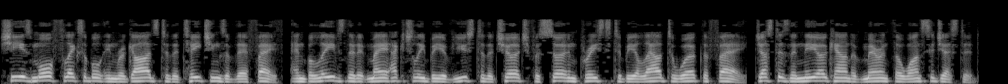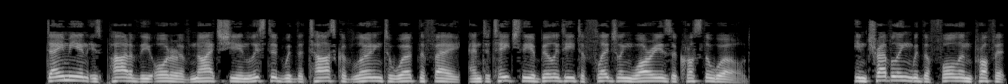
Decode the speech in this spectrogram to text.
She is more flexible in regards to the teachings of their faith, and believes that it may actually be of use to the Church for certain priests to be allowed to work the Fae, just as the Neocount of Merentha once suggested. Damien is part of the Order of Knights she enlisted with the task of learning to work the Fae, and to teach the ability to fledgling warriors across the world. In traveling with the fallen prophet,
